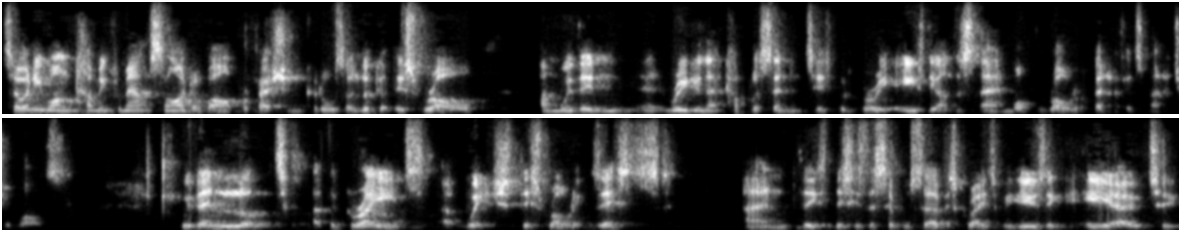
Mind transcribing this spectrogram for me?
So anyone coming from outside of our profession could also look at this role and within uh, reading that couple of sentences would very easily understand what the role of benefits manager was. We then looked at the grades at which this role exists and this, this is the civil service grades we're using, EO to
